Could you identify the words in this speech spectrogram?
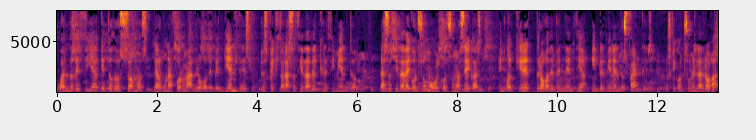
Cuando decía que todos somos de alguna forma drogodependientes respecto a la sociedad del crecimiento, la sociedad de consumo o el consumo a secas, en cualquier drogodependencia intervienen dos partes, los que consumen la droga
